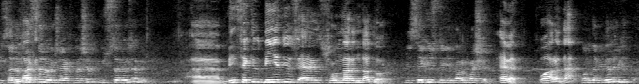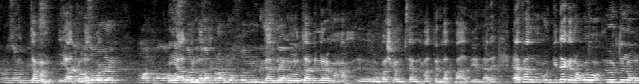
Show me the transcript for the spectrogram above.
Bu sene Bunlar- kaç sene önce yaklaşır? 100 sene önce mi? Ee, 1800-1700 e, sonlarında doğru. 1800'lü yılların başı. Evet. O arada Onu da bilelim ki o zaman bilirsin. Tamam, iyi Yani hatırlattın. o zamanın İyi Osmanlı'nın ben unutabilirim. Ha, e, Başkanım sen hatırlat bazı yerleri. Efendim o giderken o Ürdün'ün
